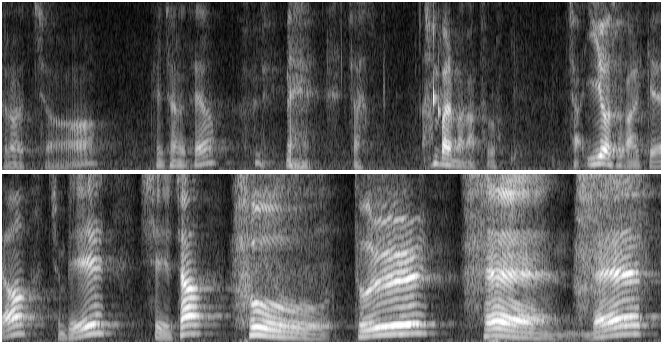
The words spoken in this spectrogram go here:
그렇죠. 괜찮으세요? 네. 자, 한 발만 앞으로. 자, 이어서 갈게요. 준비, 시작. 후, 둘, 셋, 넷,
